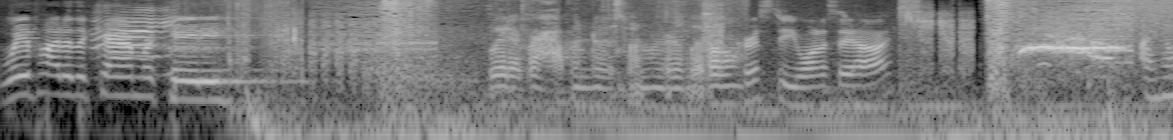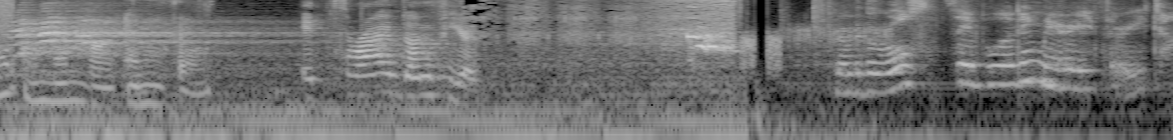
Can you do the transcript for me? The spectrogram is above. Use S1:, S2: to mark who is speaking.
S1: Wave hi to the camera, Katie.
S2: Whatever happened to us when we were little?
S1: Kristi, you want to say hi?
S2: I don't remember anything.
S3: It thrived on fear.
S4: Remember the rules? Say Bloody Mary three times.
